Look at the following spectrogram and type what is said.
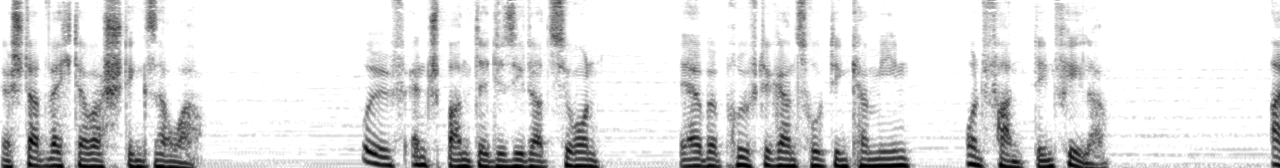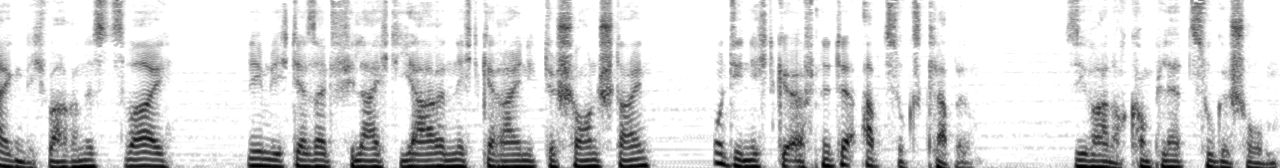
Der Stadtwächter war stinksauer. Ulf entspannte die Situation. Er überprüfte ganz ruhig den Kamin und fand den Fehler. Eigentlich waren es zwei, nämlich der seit vielleicht Jahren nicht gereinigte Schornstein und die nicht geöffnete Abzugsklappe. Sie war noch komplett zugeschoben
